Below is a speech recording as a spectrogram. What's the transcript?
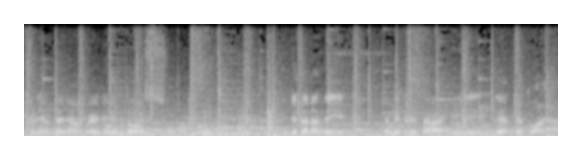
Akhirnya udah nyampe di Tosu. Kita nanti ganti kereta lagi, lihat jadwalnya.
